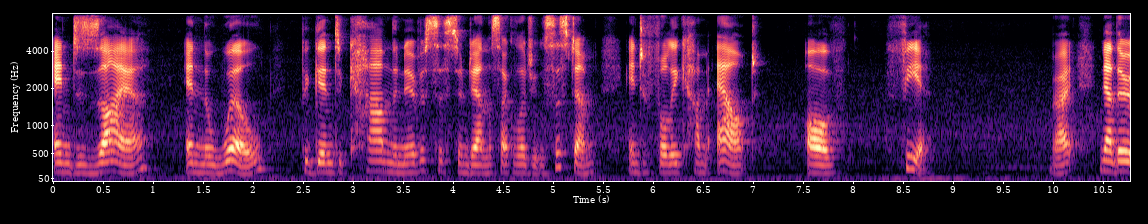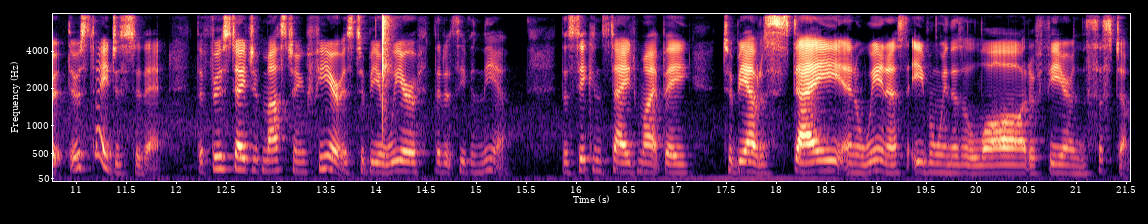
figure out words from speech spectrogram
and desire and the will, begin to calm the nervous system down the psychological system and to fully come out of fear right? Now, there, there are stages to that. The first stage of mastering fear is to be aware that it's even there. The second stage might be to be able to stay in awareness even when there's a lot of fear in the system,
